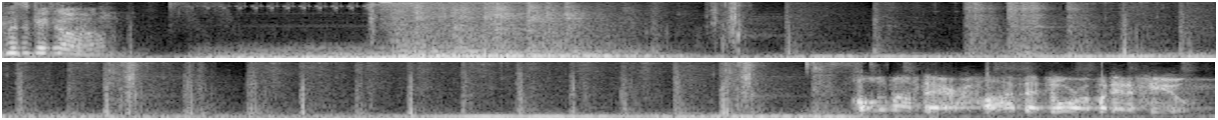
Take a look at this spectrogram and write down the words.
Let's get going. That door open in a few.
